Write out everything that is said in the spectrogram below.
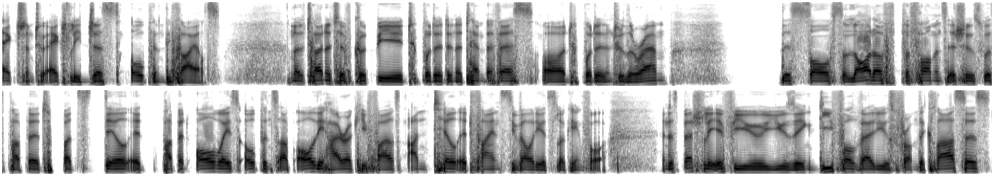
action to actually just open the files. An alternative could be to put it in a tmpfs or to put it into the RAM. This solves a lot of performance issues with Puppet, but still it Puppet always opens up all the hierarchy files until it finds the value it's looking for. And especially if you're using default values from the classes,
